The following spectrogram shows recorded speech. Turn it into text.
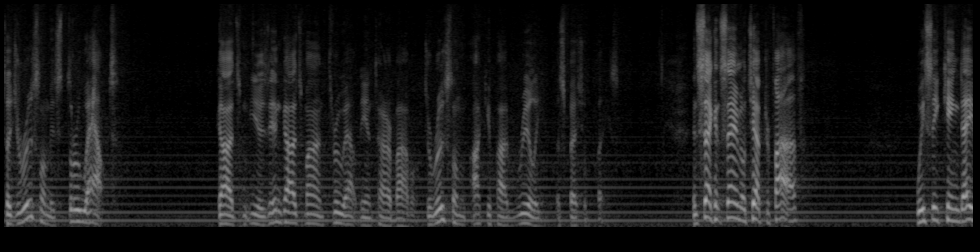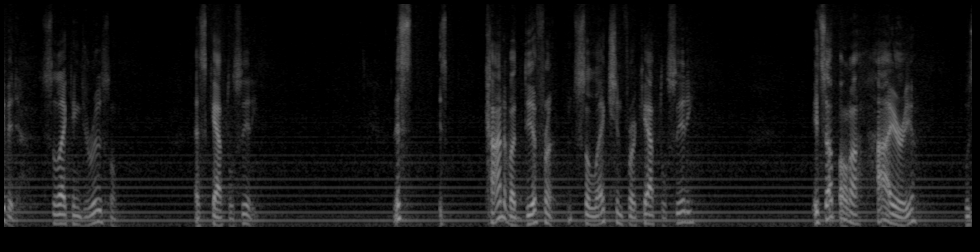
So Jerusalem is throughout God's, is in God's mind throughout the entire Bible. Jerusalem occupied really a special place. In 2 Samuel chapter 5, we see King David selecting Jerusalem as capital city. This is kind of a different selection for a capital city. It's up on a high area with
